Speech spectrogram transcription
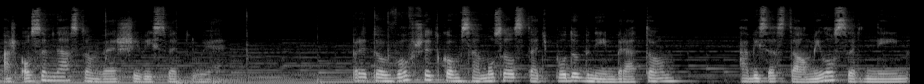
až 18. verši vysvetľuje. Preto vo všetkom sa musel stať podobným bratom, aby sa stal milosrdným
